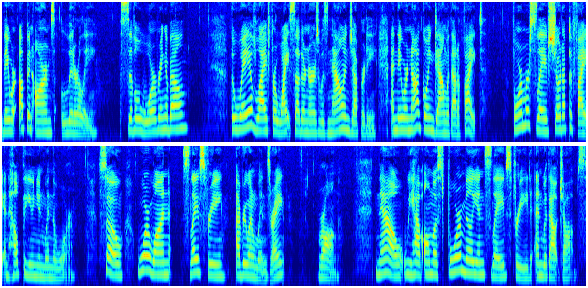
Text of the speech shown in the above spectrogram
They were up in arms, literally. Civil War ring a bell? The way of life for white Southerners was now in jeopardy, and they were not going down without a fight. Former slaves showed up to fight and help the Union win the war. So, war won, slaves free, everyone wins, right? Wrong. Now we have almost 4 million slaves freed and without jobs.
